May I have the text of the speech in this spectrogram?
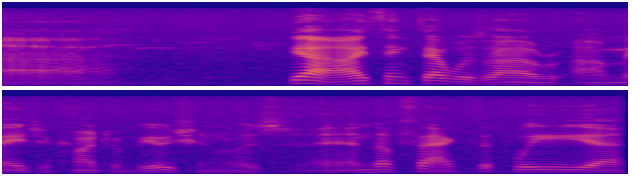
uh, yeah, I think that was our, our major contribution was, and the fact that we uh,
